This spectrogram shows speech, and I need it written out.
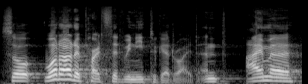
So, what are the parts that we need to get right? And I'm a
